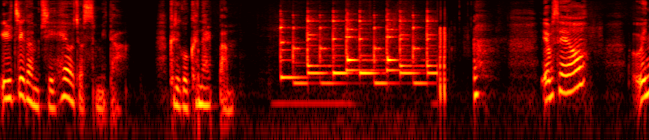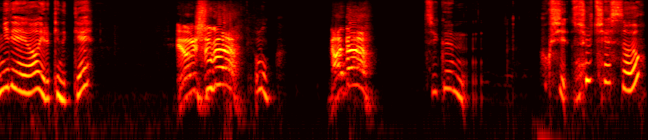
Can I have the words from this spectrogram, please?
일찌감치 헤어졌습니다. 그리고 그날 밤 여보세요? 웬일이에요? 이렇게 늦게? 영수가 어머, 나다. 지금 혹시 술 취했어요?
